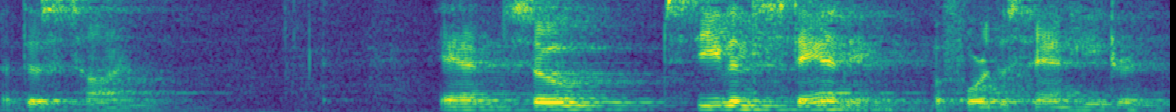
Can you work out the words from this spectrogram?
at this time. And so Stephen's standing before the Sanhedrin.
